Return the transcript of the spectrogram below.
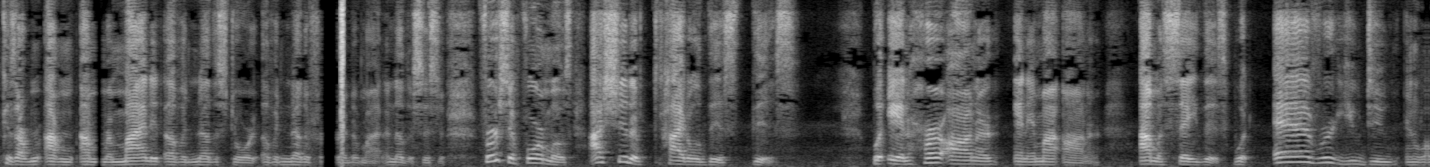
because I'm, I'm, I'm reminded of another story of another friend of mine, another sister. First and foremost, I should have titled this, this. But in her honor and in my honor, I'm going to say this. Whatever you do in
